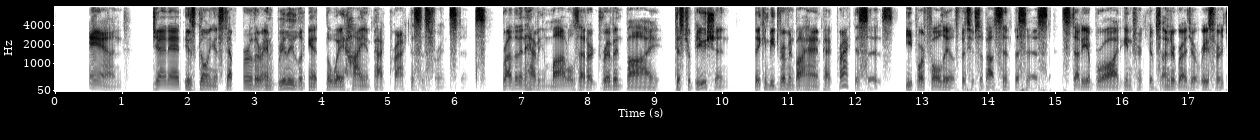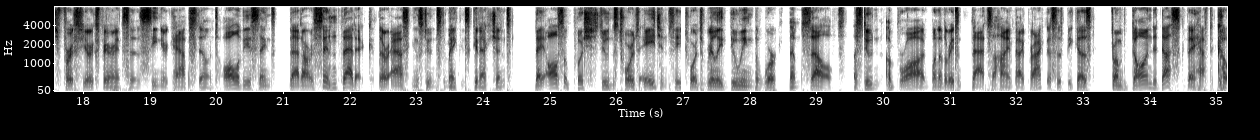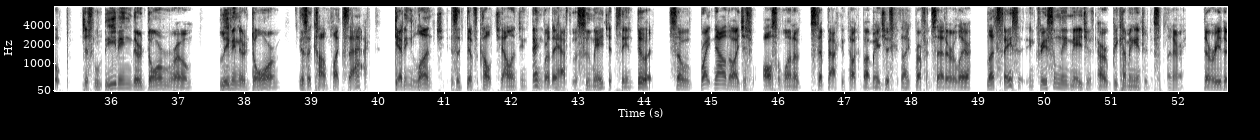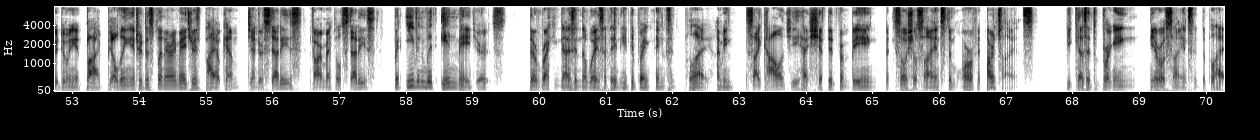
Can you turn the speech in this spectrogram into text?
And Gen Ed is going a step further and really looking at the way high impact practices, for instance, rather than having models that are driven by distribution, they can be driven by high impact practices. e-portfolios, which is about synthesis, study abroad, internships, undergraduate research, first year experiences, senior capstones, all of these things that are synthetic. They're asking students to make these connections. They also push students towards agency, towards really doing the work themselves. A student abroad, one of the reasons that's a high impact practice is because from dawn to dusk, they have to cope. Just leaving their dorm room, leaving their dorm is a complex act. Getting lunch is a difficult, challenging thing where they have to assume agency and do it. So, right now, though, I just also want to step back and talk about majors because I referenced that earlier. Let's face it, increasingly majors are becoming interdisciplinary. They're either doing it by building interdisciplinary majors, biochem, gender studies, environmental studies, but even within majors, they're recognizing the ways that they need to bring things into play. I mean, psychology has shifted from being a social science to more of an art science because it's bringing neuroscience into play.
